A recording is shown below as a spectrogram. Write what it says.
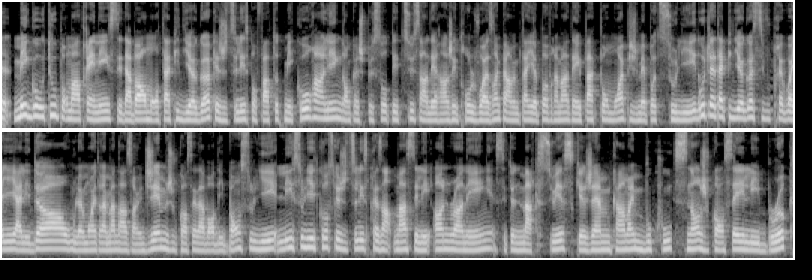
mes go-to pour m'entraîner, c'est d'abord mon tapis de yoga que j'utilise pour faire tous mes cours en ligne, donc je peux sauter dessus sans déranger trop le voisin, puis en même temps, il n'y a pas vraiment d'impact pour moi, puis je mets pas de souliers. Outre le tapis de yoga, si vous prévoyez aller dehors ou le moindrement dans un gym, je vous conseille d'avoir des bons souliers. Les souliers de course que j'utilise présentement, c'est les On Running. C'est une marque suisse que j'aime quand même beaucoup. Sinon, je vous conseille les Brooks.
